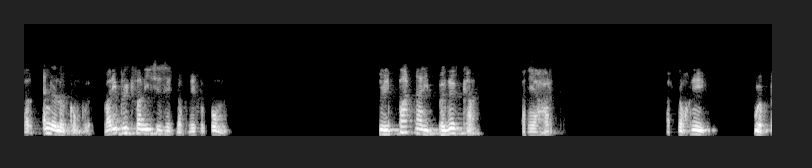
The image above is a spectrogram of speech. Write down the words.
wil in hulle kom woon. Maar die bloed van Jesus het nog nie gekom nie. So die pad na die binnekant van die hart was nog nie oop.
